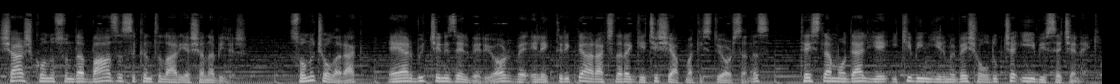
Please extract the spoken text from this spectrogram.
şarj konusunda bazı sıkıntılar yaşanabilir. Sonuç olarak, eğer bütçeniz el veriyor ve elektrikli araçlara geçiş yapmak istiyorsanız, Tesla Model Y 2025 oldukça iyi bir seçenek.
